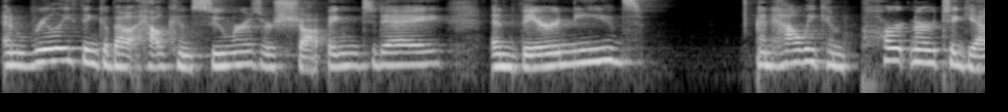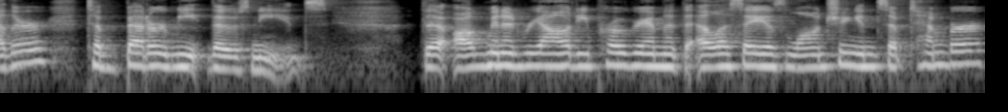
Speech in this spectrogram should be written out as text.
and really think about how consumers are shopping today and their needs and how we can partner together to better meet those needs the augmented reality program that the LSA is launching in September,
